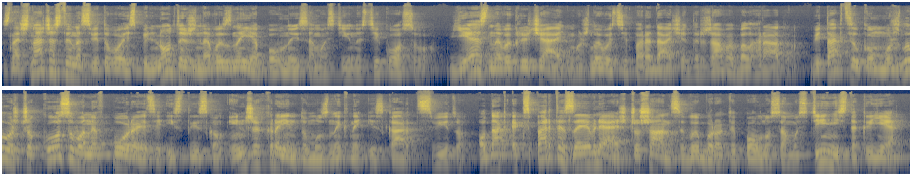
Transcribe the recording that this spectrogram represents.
Значна частина світової спільноти ж не визнає повної самостійності Косово. В ЄС не виключають можливості передачі держави Белграду. Відтак цілком можливо, що Косово не впорається із тиском інших країн, тому зникне із карт світу. Однак експерти заявляють, що шанси вибороти повну самостійність таки є.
